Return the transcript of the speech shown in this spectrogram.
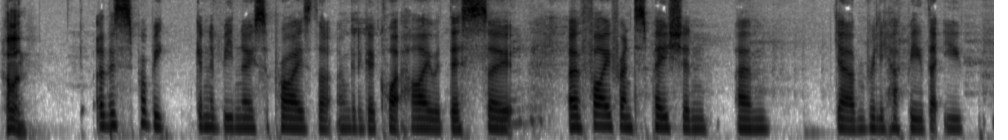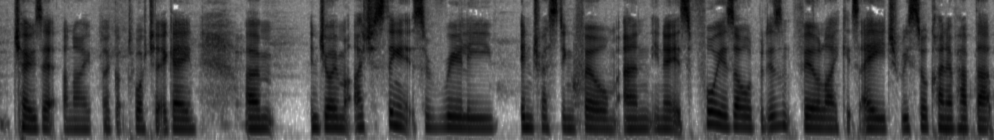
Helen. Uh, this is probably going to be no surprise that I'm going to go quite high with this. So, a five for anticipation. Um, yeah, I'm really happy that you chose it and I, I got to watch it again. Um, enjoyment. I just think it's a really interesting film, and you know, it's four years old, but it doesn't feel like it's aged. We still kind of have that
